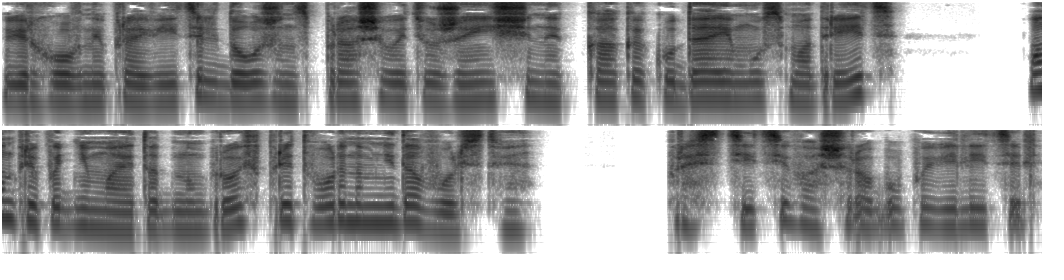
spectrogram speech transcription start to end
Верховный правитель должен спрашивать у женщины, как и куда ему смотреть? Он приподнимает одну бровь в притворном недовольстве. «Простите, ваш рабу-повелитель».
